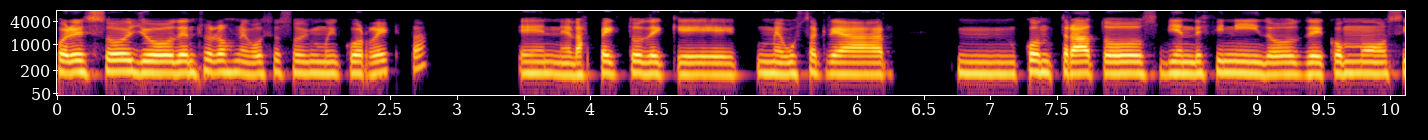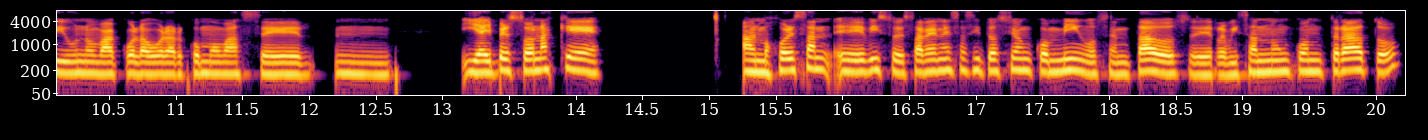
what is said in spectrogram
Por eso yo dentro de los negocios soy muy correcta en el aspecto de que me gusta crear mm, contratos bien definidos, de cómo si uno va a colaborar, cómo va a ser. mm, y hay personas que a lo mejor están, he visto estar en esa situación conmigo, sentados, eh, revisando un contrato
